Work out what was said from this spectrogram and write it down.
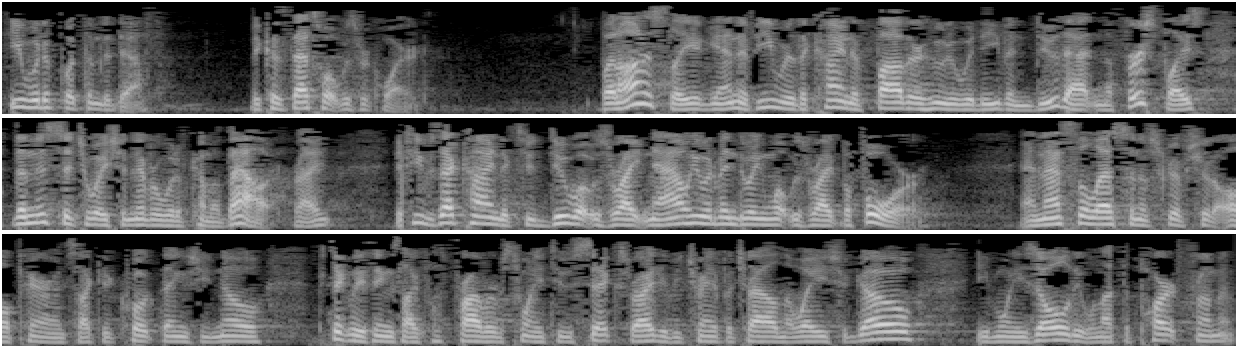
he would have put them to death, because that's what was required. But honestly, again, if he were the kind of father who would even do that in the first place, then this situation never would have come about, right? If he was that kind of to do what was right now, he would have been doing what was right before. And that's the lesson of Scripture to all parents. I could quote things you know, particularly things like Proverbs 22, 6, right? If you train up a child in the way he should go, even when he's old, he will not depart from it.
